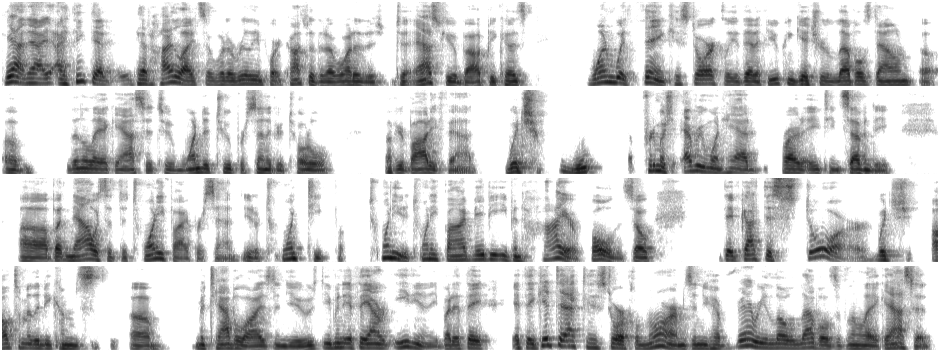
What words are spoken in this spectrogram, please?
Yeah, and I, I, think that that highlights what a really important concept that I wanted to, to ask you about because one would think historically that if you can get your levels down uh, of linoleic acid to one to two percent of your total of your body fat, which w- pretty much everyone had prior to 1870, uh, but now it's at the 25 percent, you know, 20, 20 to 25, maybe even higher fold. And so they've got this store, which ultimately becomes uh, metabolized and used even if they aren't eating any. But if they if they get back to historical norms and you have very low levels of linoleic acid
